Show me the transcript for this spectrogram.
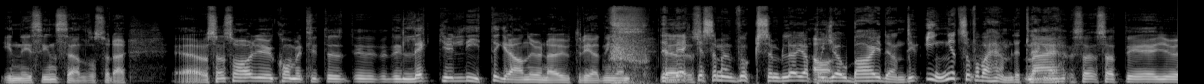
inne i sin cell och sådär. Eh, och sen så har det ju kommit lite, det, det läcker ju lite grann ur den här utredningen. Det Eh, läcker som en vuxenblöja på Ja. Joe Biden. Det är ju inget som får vara hemligt längre. Nej, så, så att det är ju,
